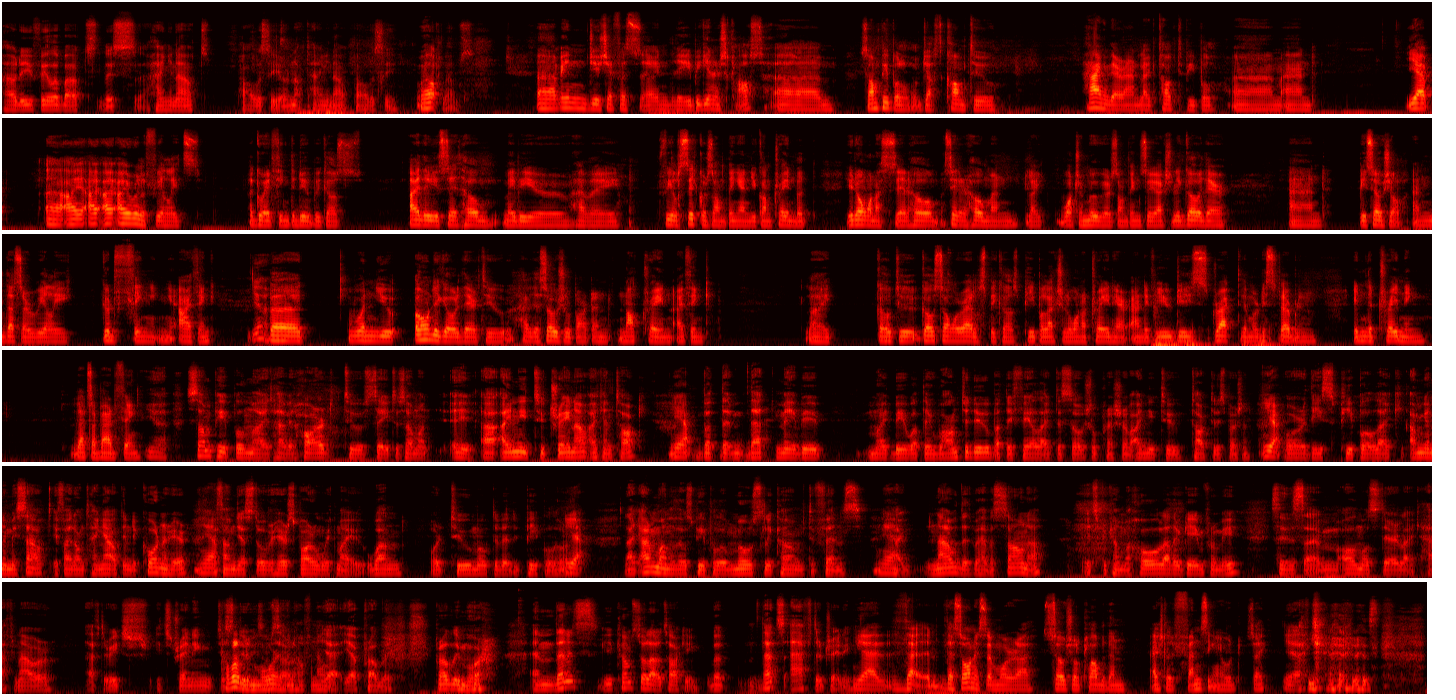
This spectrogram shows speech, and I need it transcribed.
how do you feel about this uh, hanging out policy or not hanging out policy Well, clubs? um, in GHFS, uh, in the beginners class, um, some people just come to hang there and like talk to people. Um, and yeah, uh, I, I, I I really feel it's a great thing to do because either you sit home, maybe you have a feel sick or something and you can't train, but you don't want to sit at home, sit at home and like watch a movie or something. So you actually go there and be social, and that's a really good thing, I think. Yeah. But when you only go there to have the social part and not train, I think like go to go somewhere else because people actually want to train here, and if you distract them or disturb them in the training, that's a bad thing. Yeah, some people might have it hard to say to someone, "Hey, uh, I need to train now. I can talk," Yeah, but then that maybe might be what they want to do, but they feel like the social pressure of I need to talk to this person yeah, or these people. Like I'm gonna miss out if I don't hang out in the corner here. Yeah. If I'm just over here sparring with my one or two motivated people. Or, yeah, Like I'm one of those people who mostly come to fence. yeah, Like now that we have a sauna, it's become a whole other game for me. Since I'm almost there like half an hour after each each training. Just Probably more than half an hour. Yeah, yeah, probably, probably more. And then it's it comes to a lot of talking, but that's after training. yeah. The the sauna is a more uh, social club than actually fencing, I would say. Yeah, yeah, it is.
